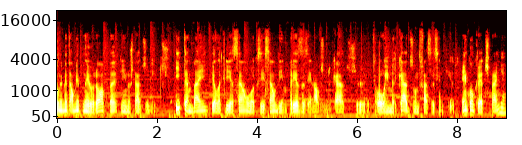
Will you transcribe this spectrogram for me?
fundamentalmente na Europa e nos Estados Unidos. E também pela criação ou aquisição de empresas em novos mercados eh, ou em mercados onde faça sentido. Em concreto, Espanha,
